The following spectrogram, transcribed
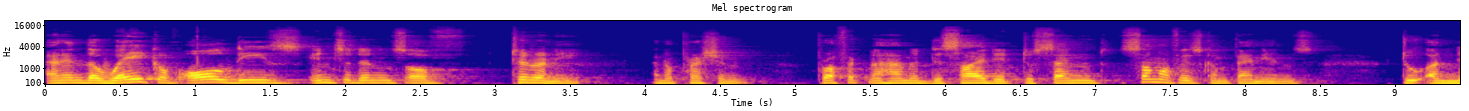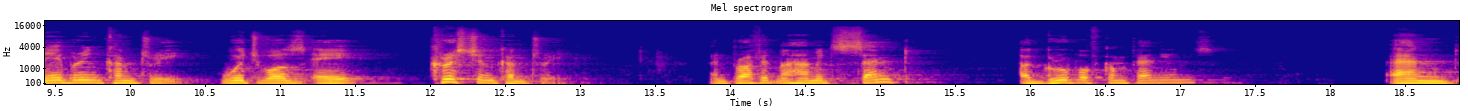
And in the wake of all these incidents of tyranny and oppression, Prophet Muhammad decided to send some of his companions to a neighboring country, which was a Christian country. And Prophet Muhammad sent a group of companions, and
